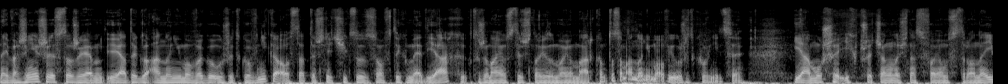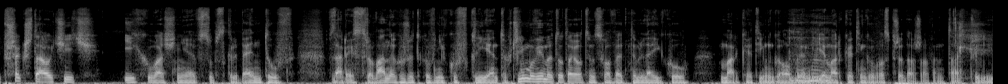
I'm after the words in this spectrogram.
najważniejsze jest to, że ja, ja tego anonimowego użytkownika, ostatecznie ci, którzy są w tych mediach, którzy mają styczność z moją marką, to są anonimowi użytkownicy. Ja muszę ich przeciągnąć na swoją stronę i przekształcić ich właśnie w subskrybentów, w zarejestrowanych użytkowników, w klientów. Czyli mówimy tutaj o tym sławetnym lejku marketingowym Mhm. i marketingowo-sprzedażowym, tak? Czyli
